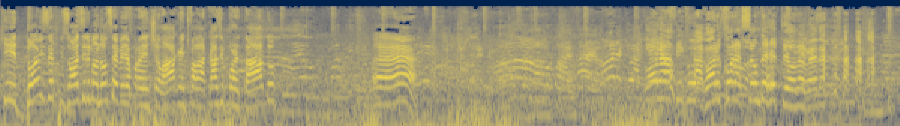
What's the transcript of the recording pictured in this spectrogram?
que dois episódios ele mandou cerveja pra gente lá, que a gente fala na casa importado. É. Agora, agora o coração derreteu, né, velho?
